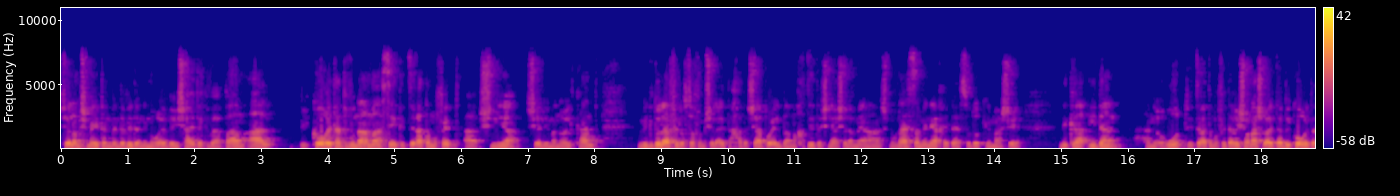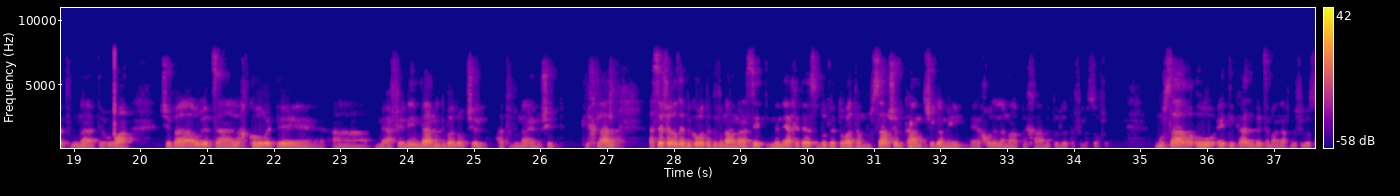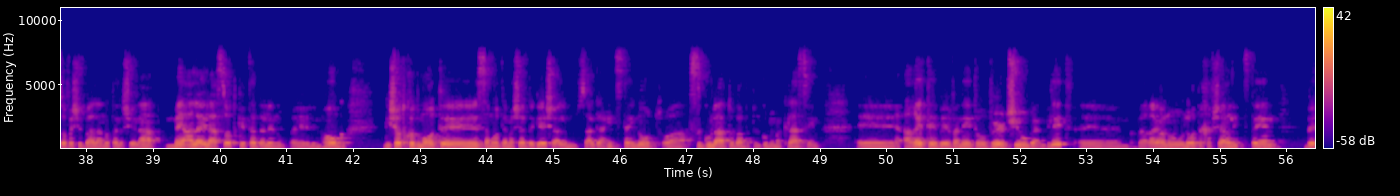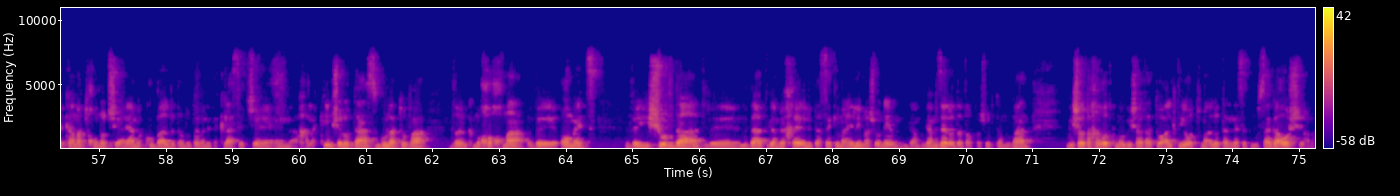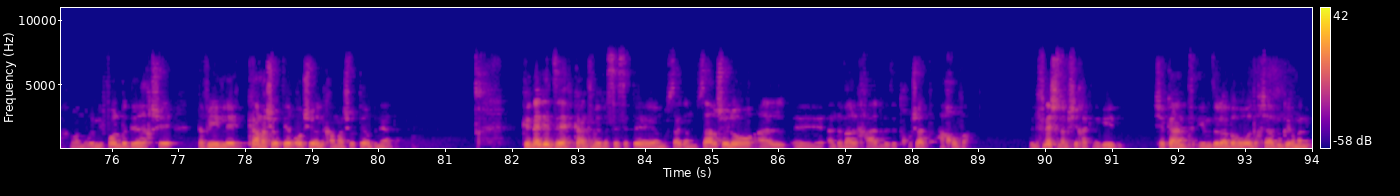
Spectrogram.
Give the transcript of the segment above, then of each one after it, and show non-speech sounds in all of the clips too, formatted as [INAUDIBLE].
שלום שמי איתן בן דוד, אני מורה ואיש הייטק, והפעם על ביקורת התבונה המעשית, יצירת המופת השנייה של עמנואל קאנט, מגדולי הפילוסופים של העת החדשה, פועל במחצית השנייה של המאה ה-18, מניח את היסודות למה שנקרא עידן הנאורות. יצירת המופת הראשונה שלו הייתה ביקורת התבונה הטהורה, שבה הוא יצא לחקור את uh, המאפיינים והמגבלות של התבונה האנושית ככלל. הספר הזה, ביקורת התבונה המעשית, מניח את היסודות לתורת המוסר של קאנט, שגם היא אה, חוללה מהפכה בתולדות הפילוסופיה. מוסר או אתיקה זה בעצם הענף בפילוסופיה שבא לענות על השאלה מה עליי לעשות, כיצד עלינו אה, לנהוג. גישות קודמות אה, שמות למשל דגש על מושג ההצטיינות או הסגולה הטובה בתרגומים הקלאסיים, ארטה ביוונית או virtue באנגלית, והרעיון הוא לראות איך אפשר להצטיין בכמה תכונות שהיה מקובל בתרבות היוונית הקלאסית, שהן החלקים של אותה סגולה טובה, דברים כמו חוכמה ואומץ ויישוב דעת, ולדעת גם איך להתעסק עם האלים השונים, גם, גם זה לא דבר פשוט כמובן. גישות אחרות כמו גישת התועלתיות מעלות על נס את מושג העושר, אנחנו אמורים לפעול בדרך שתביא לכמה שיותר עושר לכמה שיותר בני אדם. כנגד זה קאנט מבסס את אה, מושג המוסר שלו על, אה, על דבר אחד וזה תחושת החובה. ולפני שנמשיך רק נגיד שקאנט, אם זה לא היה ברור עד עכשיו, הוא גרמני.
